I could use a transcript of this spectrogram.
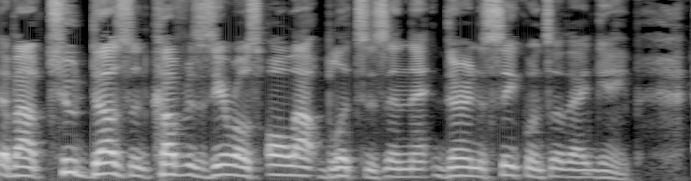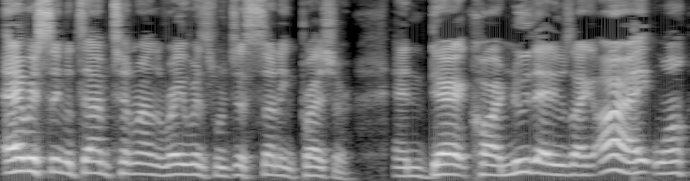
about two dozen cover zeros all out blitzes in that during the sequence of that game. Every single time turn around, the Ravens were just sending pressure. And Derek Carr knew that. He was like, all right, well,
